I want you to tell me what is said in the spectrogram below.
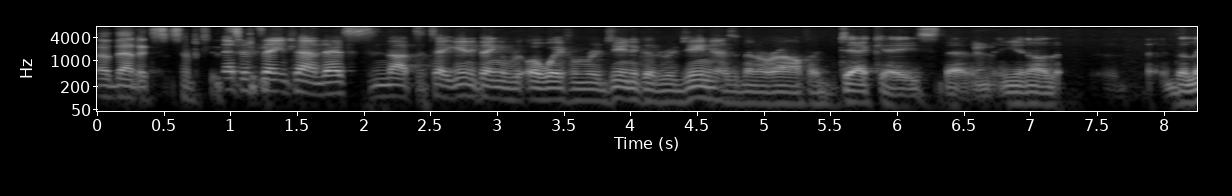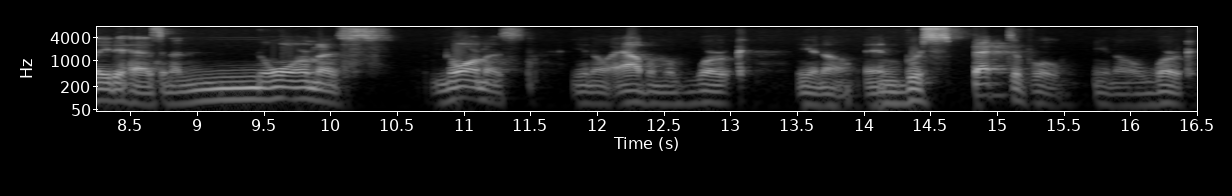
of that acceptance. At the same time, that's not to take anything away from Regina because Regina has been around for decades. That yeah. you know, the, the lady has an enormous, enormous, you know, album of work, you know, and respectable, you know, work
